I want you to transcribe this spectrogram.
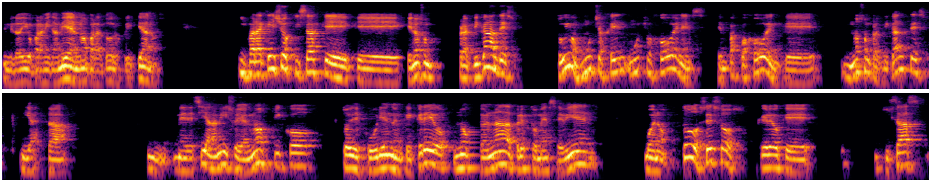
y me lo digo para mí también, ¿no? Para todos los cristianos. Y para aquellos quizás que, no son practicantes, tuvimos mucha gente, muchos jóvenes en Pascua Joven que no son practicantes y hasta me decían a mí, soy agnóstico, estoy descubriendo en qué creo, no creo en nada, pero esto me hace bien. Bueno, todos esos creo que quizás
